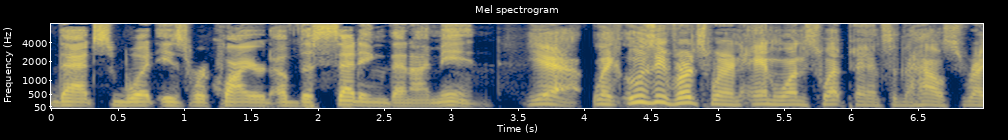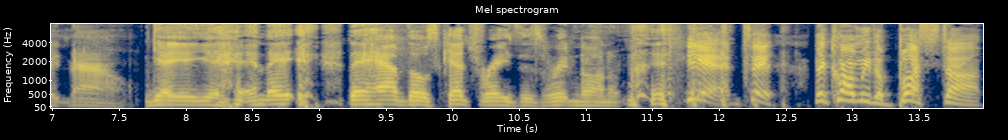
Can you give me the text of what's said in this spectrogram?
that's what is required of the setting that I'm in. Yeah, like Uzi Vert's wearing and one sweatpants in the house right now. Yeah, yeah, yeah. And they they have those catchphrases written on them Yeah, t- they call me the bus stop.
